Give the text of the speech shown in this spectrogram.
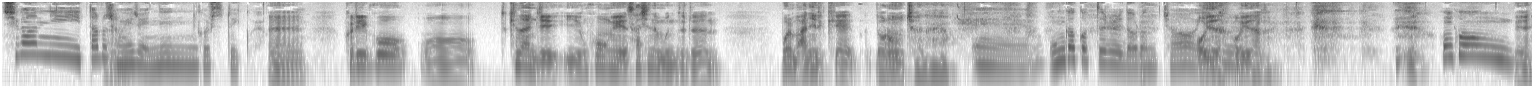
시간이 따로 네. 정해져 있는 걸 수도 있고요. 네. 그리고 어 특히나 이제 이 홍콩에 사시는 분들은 뭘 많이 이렇게 널어놓잖아요. 네. 온갖 것들을 널어놓죠. 어디다, 어디다가. 네? 홍콩 네.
